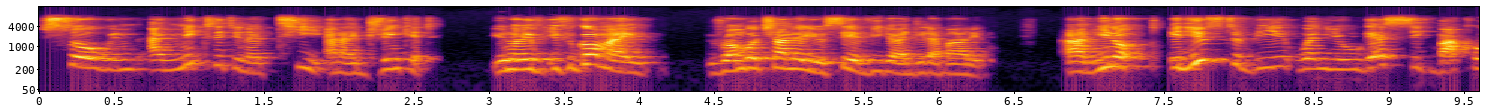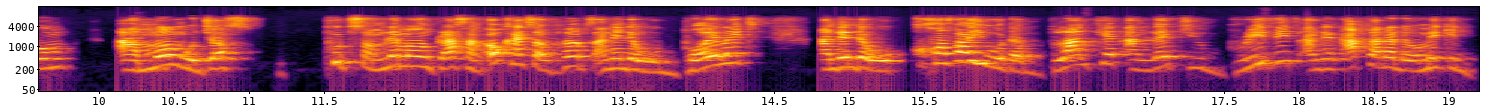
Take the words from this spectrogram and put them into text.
So we I mix it in a tea and I drink it. You know, if, if you go on my Rumble channel, you'll see a video I did about it. And you know, it used to be when you get sick back home, our mom would just put some lemongrass and all kinds of herbs, and then they will boil it and then they will cover you with a blanket and let you breathe it, and then after that they will make it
